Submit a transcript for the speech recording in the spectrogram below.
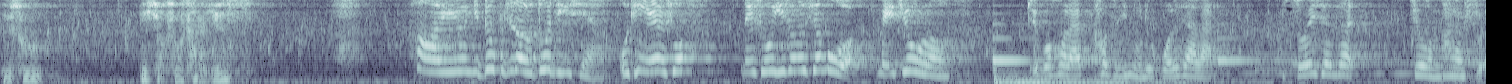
你说，你小时候差点淹死？哎呀，你都不知道有多惊险！我听爷爷说，那时候医生都宣布我没救了，结果后来靠自己努力活了下来，所以现在就很怕水。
